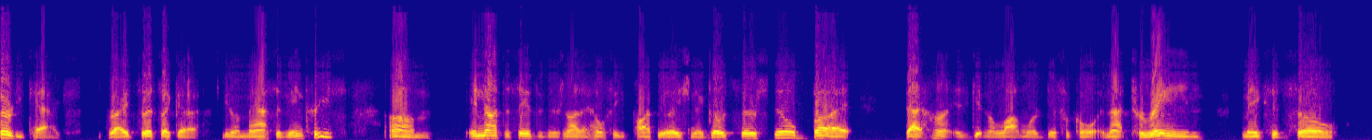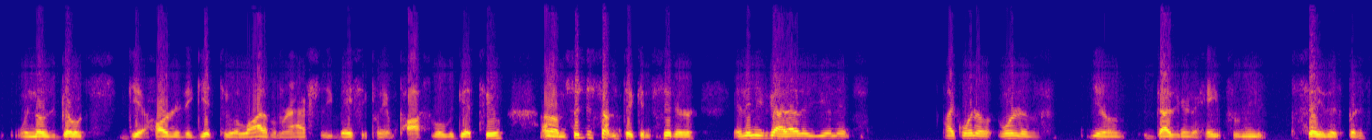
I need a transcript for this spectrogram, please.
30 tags, right? So it's like a you know massive increase. Um, and not to say that there's not a healthy population of goats there still, but that hunt is getting a lot more difficult, and that terrain makes it so when those goats get harder to get to, a lot of them are actually basically impossible to get to. Um, so just something to consider. And then you've got other units, like one of one of you know guys are going to hate for me to say this, but it's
